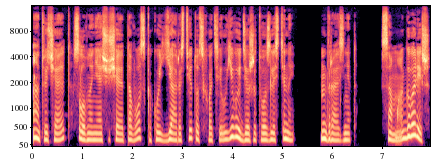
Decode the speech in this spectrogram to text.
отвечает, словно не ощущая того, с какой яростью тот схватил его и держит возле стены. Дразнит. «Сама говоришь?»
